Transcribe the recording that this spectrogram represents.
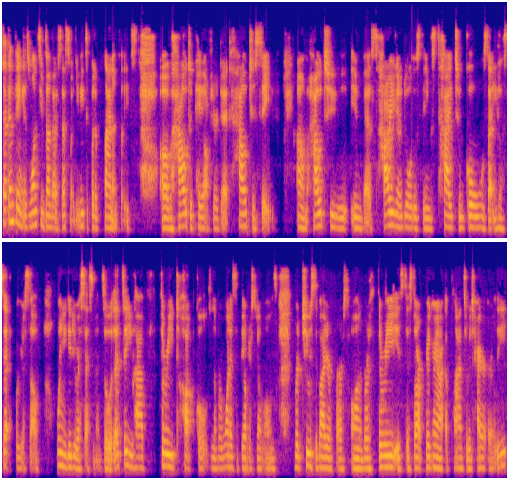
Second thing is once you've done that assessment, you need to put a plan in place of how to pay off your debt, how to save, um, how to invest, how are you going to do all those things tied to goals that you have set for yourself when you did your assessment. So let's say you have three top goals. Number one is to pay off your student loans. Number two is to buy your first home. Number three is to start figuring out a plan to retire early.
